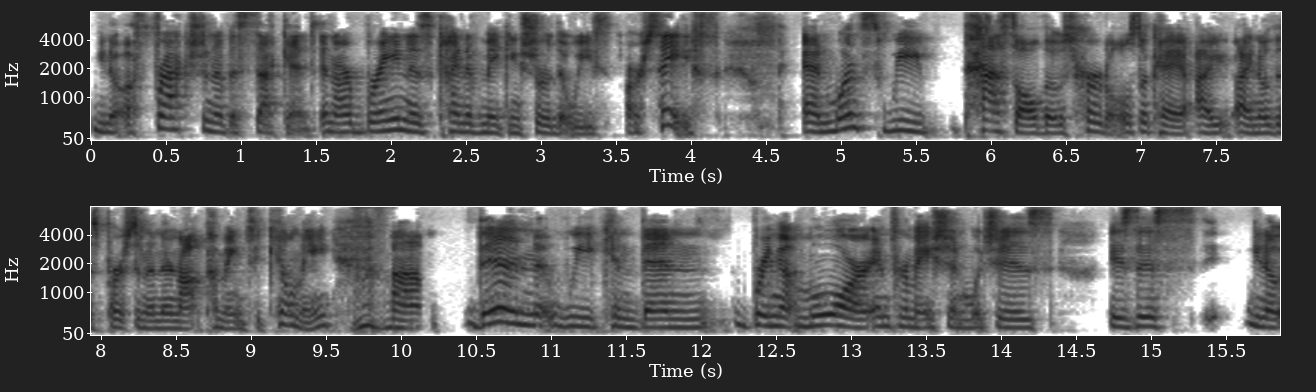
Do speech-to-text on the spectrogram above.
you know a fraction of a second, and our brain is kind of making sure that we are safe. And once we pass all those hurdles, okay, I I know this person and they're not coming to kill me, mm-hmm. um, then we can then bring up more information, which is is this you know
